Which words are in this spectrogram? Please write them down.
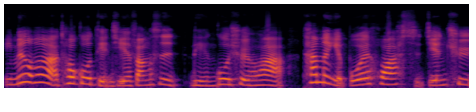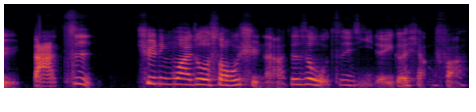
你没有办法透过点击的方式连过去的话，他们也不会花时间去打字去另外做搜寻啊，这是我自己的一个想法。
